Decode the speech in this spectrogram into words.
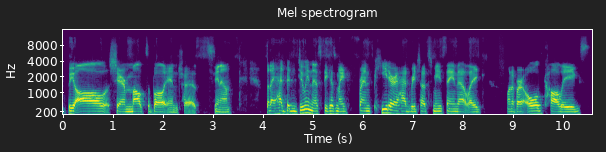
we all share multiple interests, you know. But I had been doing this because my friend Peter had reached out to me saying that like one of our old colleagues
